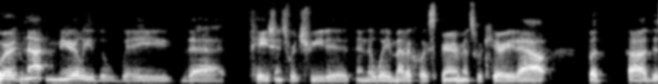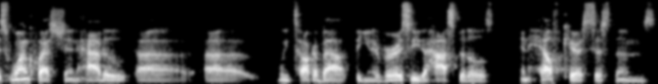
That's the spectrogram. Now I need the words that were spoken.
where not merely the way that patients were treated and the way medical experiments were carried out, but uh, this one question, how do uh, uh, we talk about the university, the hospitals, and healthcare systems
